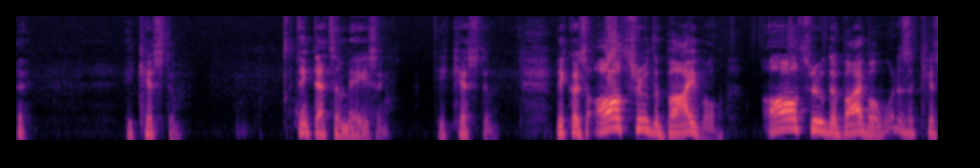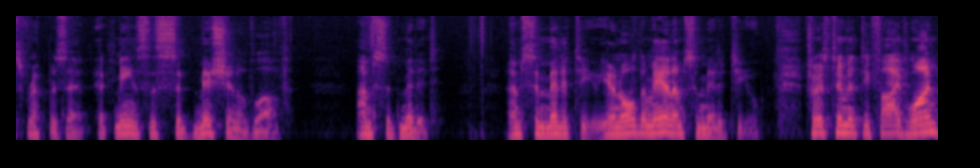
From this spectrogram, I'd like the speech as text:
he kissed him. I think that's amazing. He kissed him. Because all through the Bible, all through the Bible, what does a kiss represent? It means the submission of love. I'm submitted. I'm submitted to you. You're an older man, I'm submitted to you. 1 Timothy 5 1,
